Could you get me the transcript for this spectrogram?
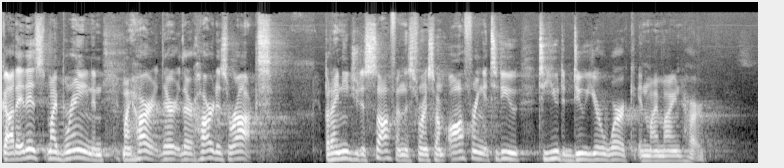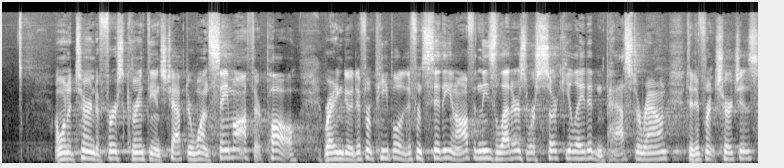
God, it is my brain and my heart. They're, they're hard as rocks but I need you to soften this for me. So I'm offering it to you, to you to do your work in my mind heart. I want to turn to 1 Corinthians chapter 1. Same author, Paul, writing to a different people, a different city, and often these letters were circulated and passed around to different churches.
